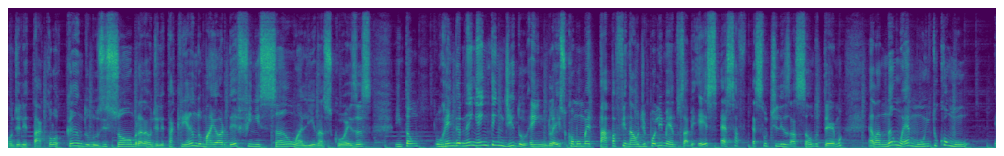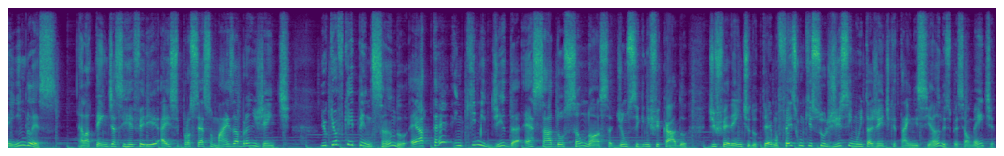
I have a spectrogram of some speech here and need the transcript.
onde ele tá colocando luz e sombra, né? onde ele tá criando maior definição ali nas coisas. Então, o render nem é entendido em inglês como uma etapa final de polimento, sabe? Esse, essa, essa utilização do termo, ela não é muito comum em inglês. Ela tende a se referir a esse processo mais abrangente. E o que eu fiquei pensando é até em que medida essa adoção nossa de um significado diferente do termo fez com que surgisse em muita gente que está iniciando, especialmente,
